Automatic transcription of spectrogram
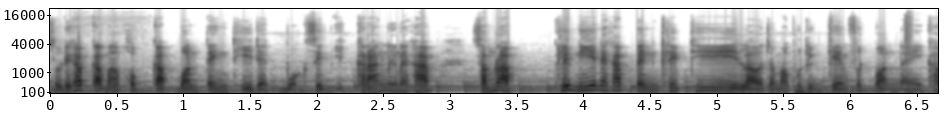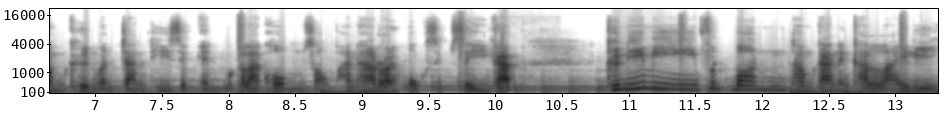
สวัสดีครับกลับมาพบกับบอลเต็งทีเด็ดบวก 10 อีกครั้งหนึ่งนะครับสำหรับคลิปนี้นะครับเป็นคลิปที่เราจะมาพูดถึงเกมฟุตบอลในค่ำคืนวันจันทร์ที่ 11 มกราคม 2564 ครับคืนนี้มีฟุตบอลทำการแข่งขันหลายลีก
